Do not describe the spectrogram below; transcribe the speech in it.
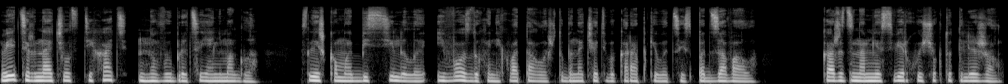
Ветер начал стихать, но выбраться я не могла. Слишком обессилила, и воздуха не хватало, чтобы начать выкарабкиваться из-под завала. Кажется, на мне сверху еще кто-то лежал.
